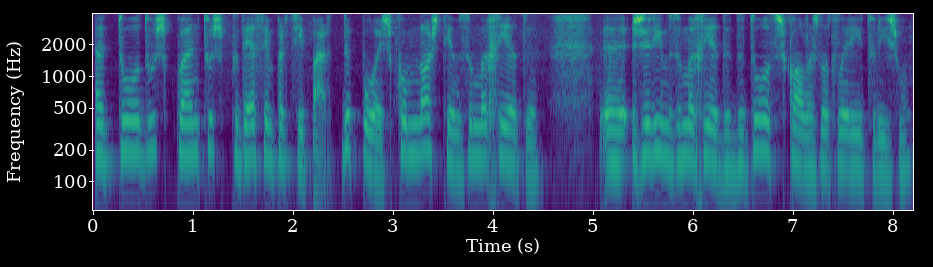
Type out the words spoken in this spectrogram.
a todos quantos pudessem participar. Depois, como nós temos uma rede, uh, gerimos uma rede de 12 escolas de hotelaria e turismo,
